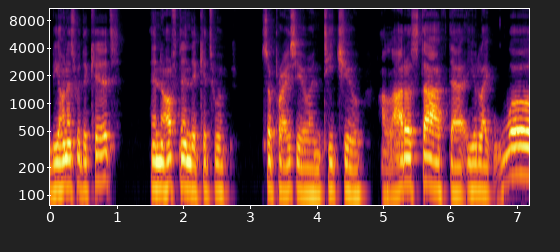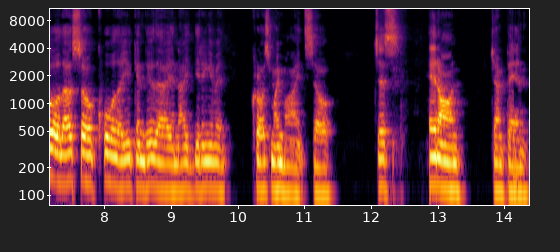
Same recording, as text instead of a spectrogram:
be honest with the kids, and often the kids will surprise you and teach you a lot of stuff that you're like, whoa, that's so cool that you can do that. And I didn't even cross my mind. So just head on, jump in,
